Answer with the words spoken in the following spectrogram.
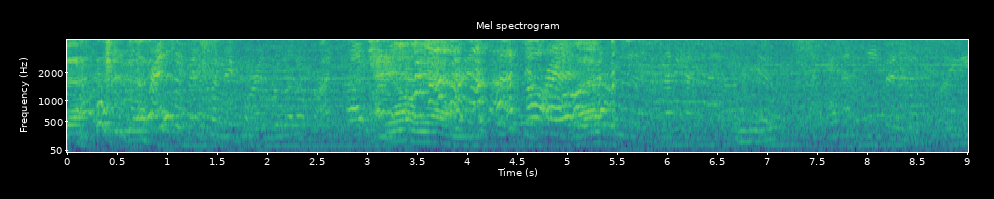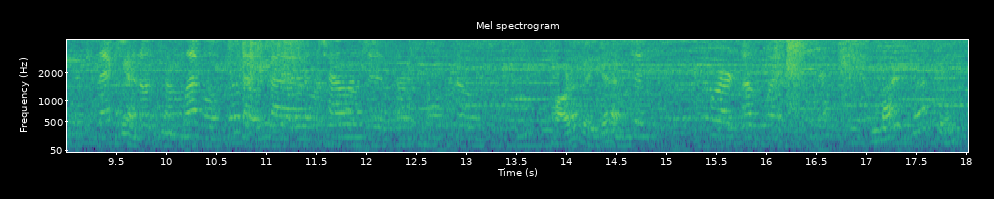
yeah. The friendship is when they pour in the little vodka. Okay. Oh, yeah. That's your Oh, friend. That's- that deepens the connection Yeah. on some level because the challenges are also Part of it, yeah. just part of what connects you. Life happens.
